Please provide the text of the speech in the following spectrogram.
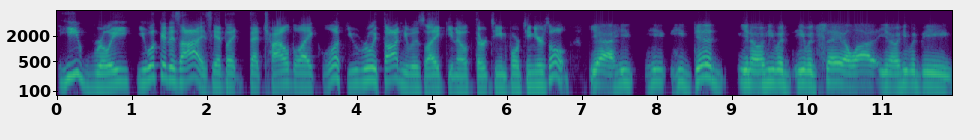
he really, you look at his eyes, he had like that childlike look. You really thought he was like, you know, 13, 14 years old. yeah he he he did you know he would he would say a lot you know he would be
